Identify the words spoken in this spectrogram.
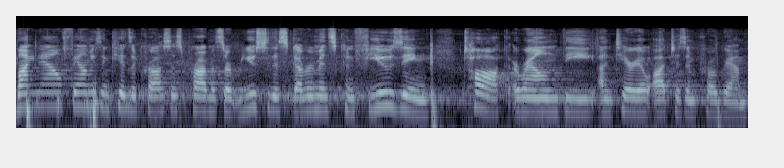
by now, families and kids across this province are used to this government's confusing talk around the Ontario Autism Program.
